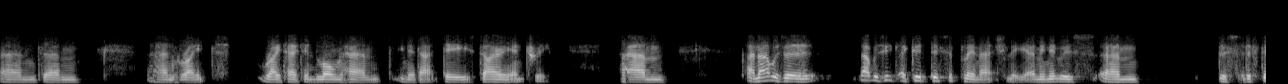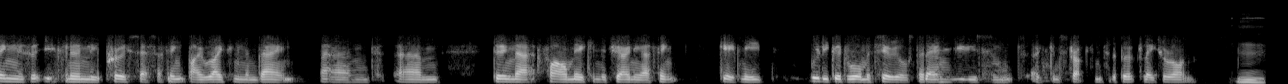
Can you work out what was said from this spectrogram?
and um, and write write out in longhand, you know, that day's diary entry. Um, and that was a that was a good discipline actually. I mean, it was um, the sort of things that you can only process, I think, by writing them down. And um, doing that while making the journey, I think, gave me really good raw materials to then use and, and construct into the book later on. Mm.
